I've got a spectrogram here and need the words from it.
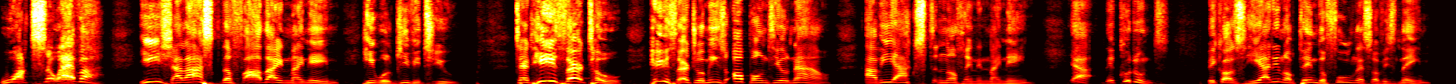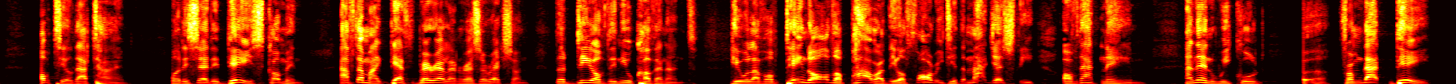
whatsoever ye shall ask the Father in my name, he will give it to you. Said hitherto. Hitherto means up until now. Have he asked nothing in my name? Yeah, they couldn't because he hadn't obtained the fullness of his name up till that time. But he said, A day is coming after my death, burial, and resurrection, the day of the new covenant. He will have obtained all the power, the authority, the majesty of that name. And then we could, uh, from that day,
